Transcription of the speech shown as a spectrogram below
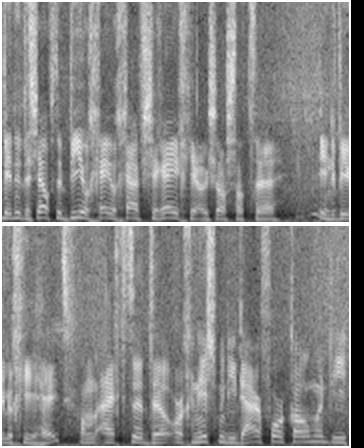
binnen dezelfde biogeografische regio, zoals dat in de biologie heet. Van eigenlijk de, de organismen die daar voorkomen, die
